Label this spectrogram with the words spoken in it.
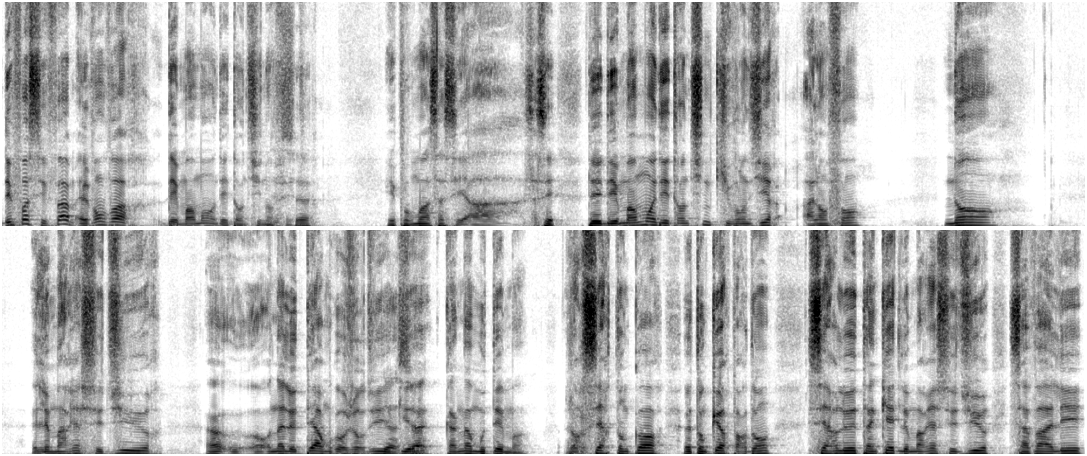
Des fois, ces femmes, elles vont voir des mamans, des tantines, en fait. Et pour moi, ça c'est ah, ça c'est des, des mamans et des tantines qui vont dire à l'enfant non, le mariage c'est dur. Hein, on a le terme aujourd'hui qui est sûr. kanga mutema. Genre serre ton corps, euh, ton cœur pardon, serre-le, t'inquiète, le mariage c'est dur, ça va aller,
